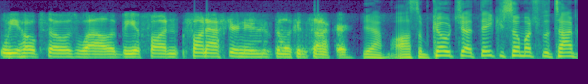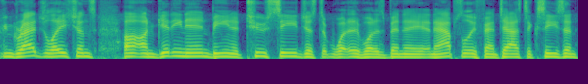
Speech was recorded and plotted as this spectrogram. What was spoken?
We hope so as well. It'd be a fun fun afternoon of Billiken soccer. Yeah, awesome, Coach. Uh, thank you so much for the time. Congratulations uh, on getting in, being a two seed. Just what what has been a, an absolutely fantastic season,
